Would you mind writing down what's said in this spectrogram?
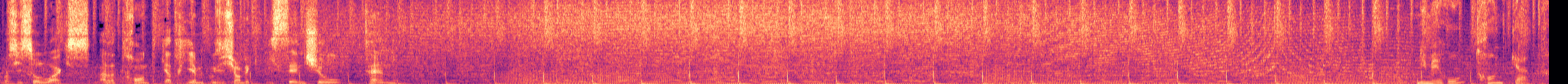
Voici Soul Wax à la 34e position avec Essential 10 numéro 34.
